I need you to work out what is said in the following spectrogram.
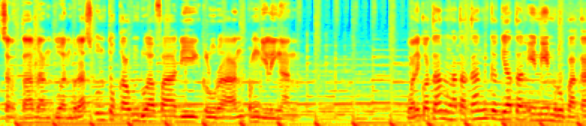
serta bantuan beras untuk kaum duafa di Kelurahan Penggilingan. Wali Kota mengatakan kegiatan ini merupakan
